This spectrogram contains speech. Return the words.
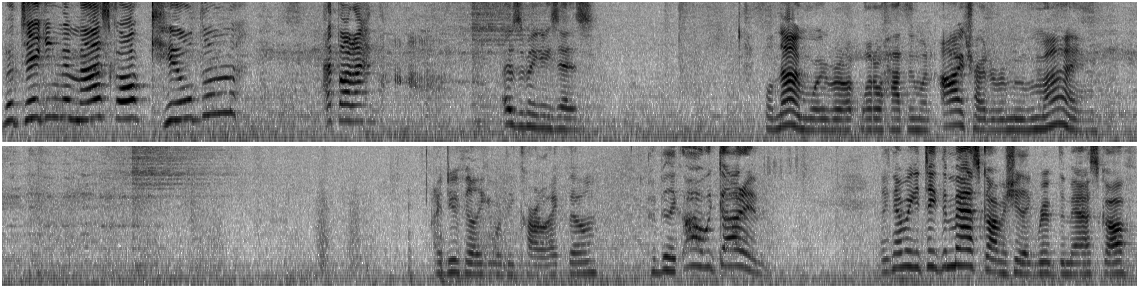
But taking the mask off killed them? I thought I... That doesn't make any sense. Well, now I'm worried about what'll happen when I try to remove mine. I do feel like it would be Karlach though. I'd be like, oh, we got him. Like now we can take the mask off, and she like ripped the mask off.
